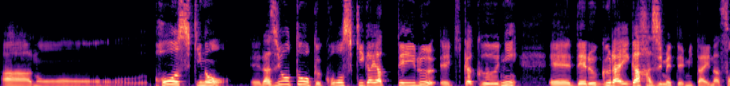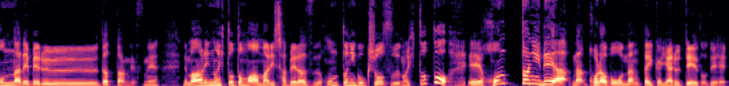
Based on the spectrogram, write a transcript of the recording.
あのー、公式のラジオトーク公式がやっている、え企画にえー、出るぐらいが初めてみたいな、そんなレベルだったんですね。で、周りの人ともあまり喋らず、本当にごく少数の人と、えー、本当にレアなコラボを何回かやる程度で、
